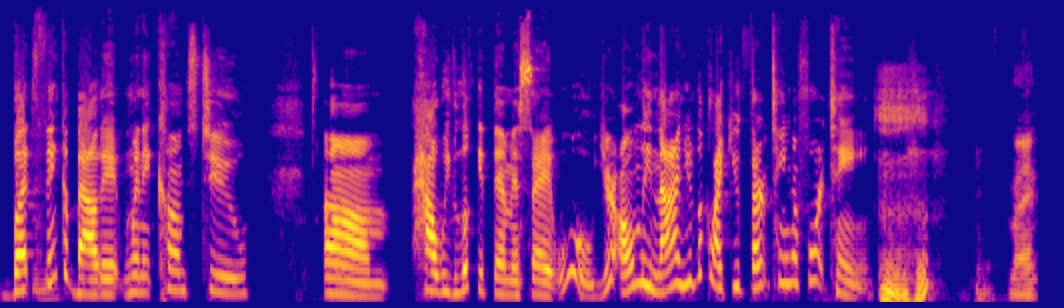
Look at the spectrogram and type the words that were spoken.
But Mhm. think about it when it comes to um, how we look at them and say, "Ooh, you're only nine. You look like you 13 or 14." hmm Right.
